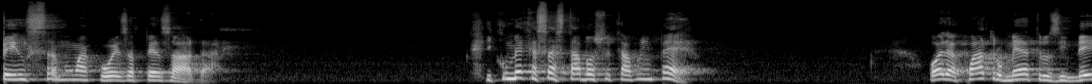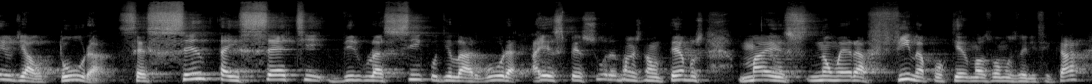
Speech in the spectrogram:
pensa numa coisa pesada. E como é que essas tábuas ficavam em pé? Olha, quatro metros e meio de altura, 67,5 de largura. A espessura nós não temos, mas não era fina, porque nós vamos verificar.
